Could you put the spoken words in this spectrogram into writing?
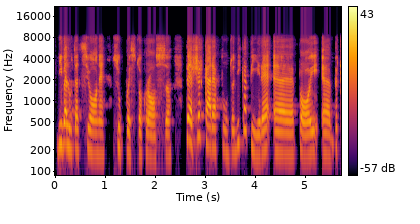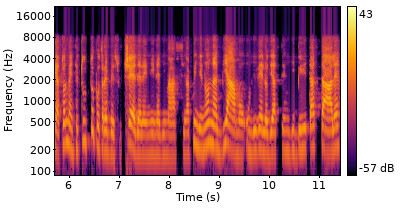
di valutazione su questo cross, per cercare appunto di capire eh, poi, eh, perché attualmente tutto potrebbe succedere in linea di massima, quindi non abbiamo abbiamo un livello di attendibilità tale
